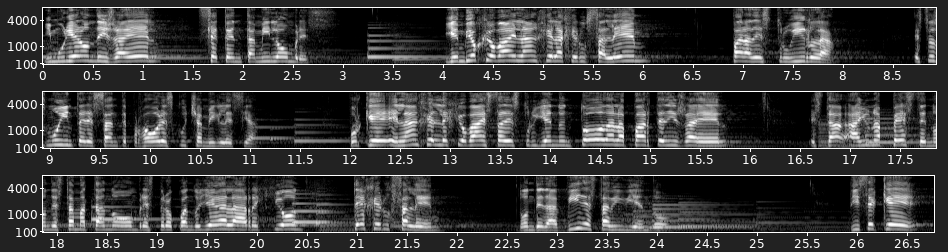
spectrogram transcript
y murieron de Israel setenta mil hombres. Y envió Jehová el ángel a Jerusalén para destruirla. Esto es muy interesante, por favor escucha mi iglesia. Porque el ángel de Jehová está destruyendo en toda la parte de Israel. Está, hay una peste en donde está matando hombres, pero cuando llega a la región de Jerusalén, donde David está viviendo, dice que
